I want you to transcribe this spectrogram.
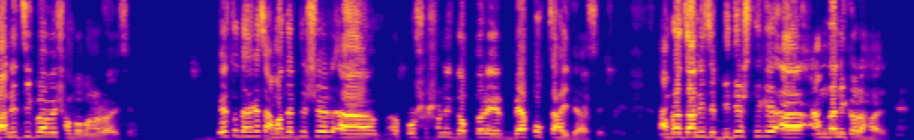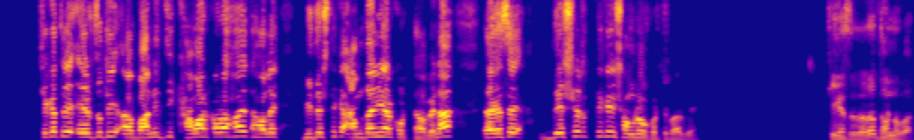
বাণিজ্যিক ভাবে সম্ভাবনা রয়েছে। এর তো দেখা গেছে আমাদের দেশের আহ, প্রশাসনিক দপ্তরের এর ব্যাপক চাহিদা আছে। আমরা জানি যে বিদেশ থেকে আহ, আমদানি করা হয়। হ্যাঁ। সেক্ষেত্রে এর যদি বাণিজ্যিক খামার করা হয় তাহলে বিদেশ থেকে আমদানি আর করতে হবে না। দেখা গেছে দেশের থেকেই সংগ্রহ করতে পারবে। ঠিক আছে দাদা ধন্যবাদ।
